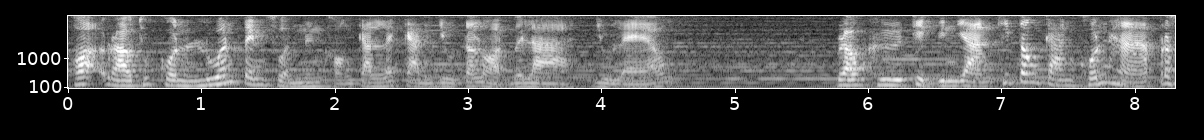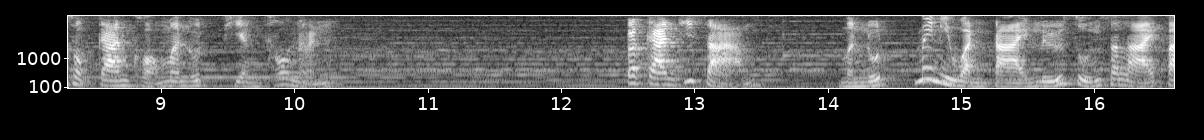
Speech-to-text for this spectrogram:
เพราะเราทุกคนล้วนเป็นส่วนหนึ่งของกันและกันอยู่ตลอดเวลาอยู่แล้ว เราคือจิตวิญญาณที่ต้องการค้นหาประสบการณ์ของมนุษย์เพียงเท่านั้น ประการที่ 3 มนุษย์ไม่มีวันตายหรือสูญสลายไป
